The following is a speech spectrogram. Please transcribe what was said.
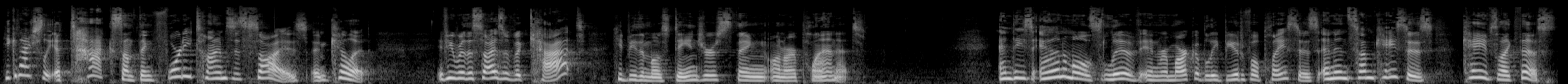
He can actually attack something 40 times his size and kill it. If he were the size of a cat, he'd be the most dangerous thing on our planet. And these animals live in remarkably beautiful places, and in some cases, caves like this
